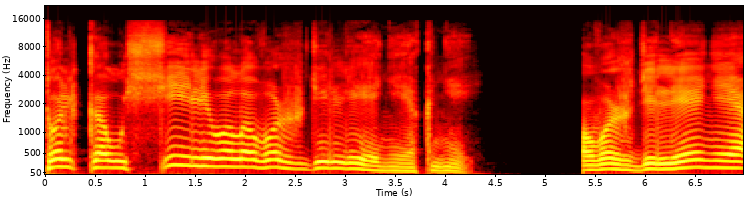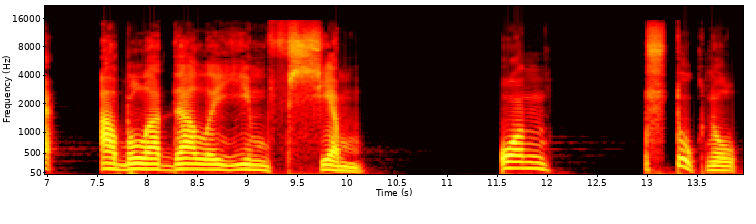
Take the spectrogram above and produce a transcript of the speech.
только усиливала вожделение к ней. Вожделение обладало им всем. Он стукнул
